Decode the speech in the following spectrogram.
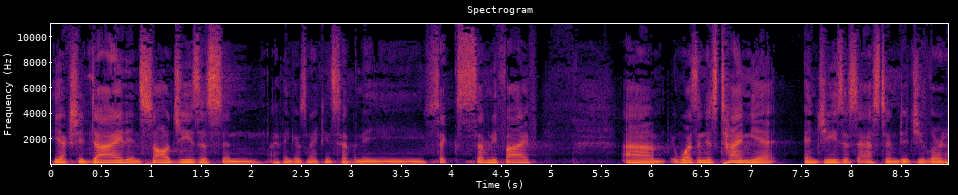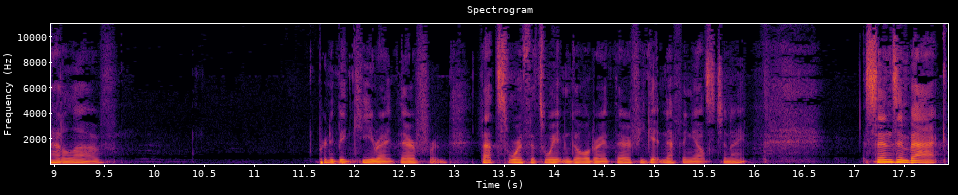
he actually died and saw Jesus in, I think it was 1976, 75. Um, it wasn't his time yet. And Jesus asked him, Did you learn how to love? Pretty big key right there. For That's worth its weight in gold right there if you get nothing else tonight. Sends him back.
